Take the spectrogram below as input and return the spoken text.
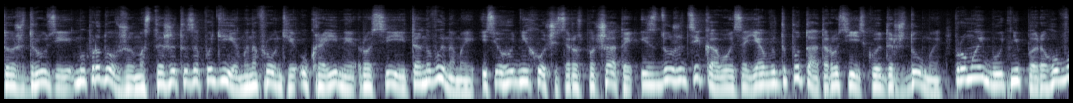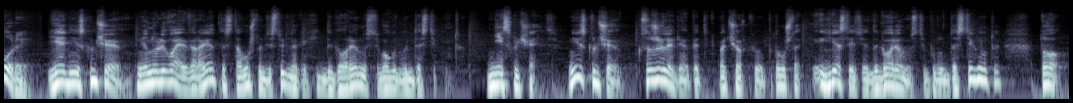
Тож, друзі, ми продовжуємо стежити за подіями на фронті України, Росії та новинами. І сьогодні хочеться розпочати із дуже цікавої заяви депутата Російської Держдуми про майбутні переговори. Я не исключаю, не нулевая вероятность того, что действительно какие-то договоренности могут быть достигнуты. Не исключаете. Не исключаю. К сожалению, опять-таки подчеркиваю, потому что если эти договоренности будут достигнуты, то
